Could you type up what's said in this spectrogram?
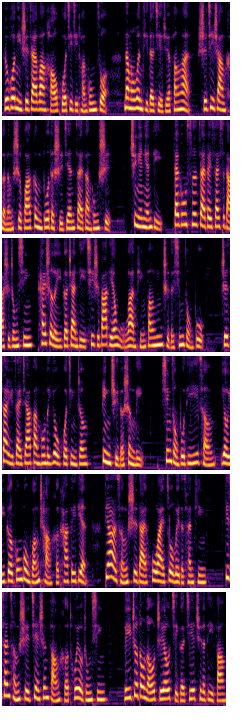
如果你是在万豪国际集团工作，那么问题的解决方案实际上可能是花更多的时间在办公室。去年年底，该公司在贝塞斯达市中心开设了一个占地七十八点五万平方英尺的新总部，旨在与在家办公的诱惑竞争，并取得胜利。新总部第一层有一个公共广场和咖啡店，第二层是带户外座位的餐厅，第三层是健身房和托幼中心。离这栋楼只有几个街区的地方，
